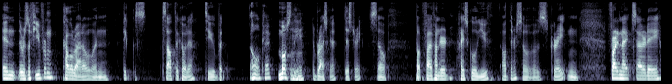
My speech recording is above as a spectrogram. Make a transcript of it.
And there was a few from Colorado and I think South Dakota too, but oh, okay. mostly Nebraska district. So about 500 high school youth out there. So it was great. And Friday night, Saturday,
